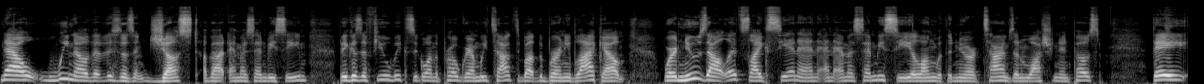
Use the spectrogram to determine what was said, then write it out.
Now, we know that this isn't just about MSNBC, because a few weeks ago on the program, we talked about the Bernie blackout, where news outlets like CNN and MSNBC, along with the New York Times and Washington Post, they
